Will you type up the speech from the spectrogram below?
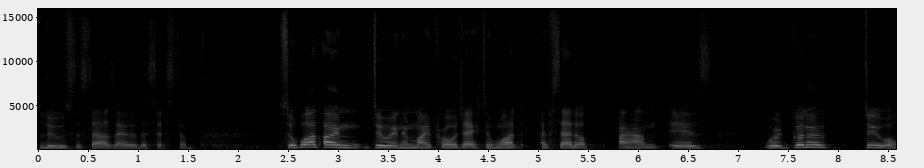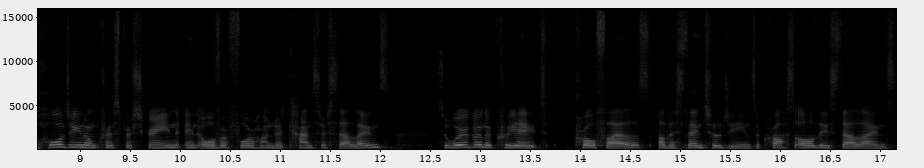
lose the cells out of the system. So what I'm doing in my project and what I've set up um, is we're going to do a whole genome CRISPR screen in over 400 cancer cell lines. So we're going to create profiles of essential genes across all these cell lines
